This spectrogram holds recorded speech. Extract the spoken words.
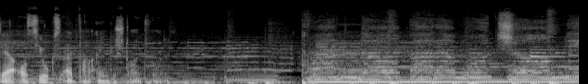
der aus Jux einfach eingestreut wurde. Cuando para mucho miedo.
